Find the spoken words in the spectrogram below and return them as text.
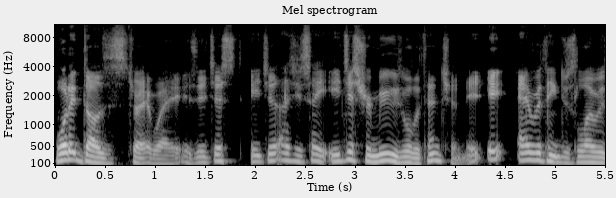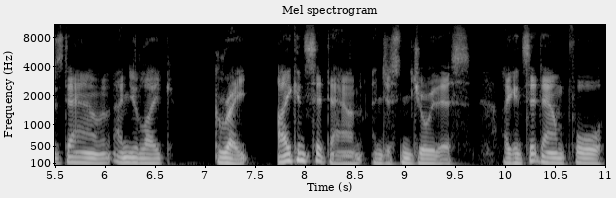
what it does straight away is it just it just as you say it just removes all the tension. It, it everything just lowers down, and you're like, great, I can sit down and just enjoy this. I can sit down for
